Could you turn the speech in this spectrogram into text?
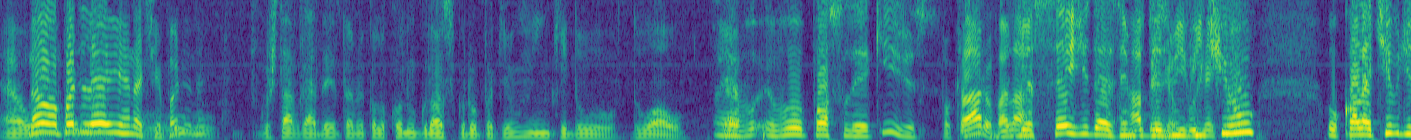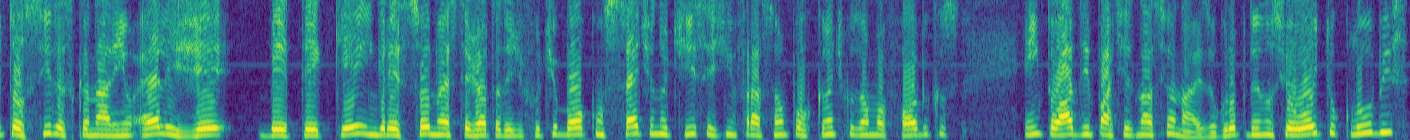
É, o, não, pode ler aí, Renatinho, pode ler. Gustavo Gadeiro também colocou no nosso grupo aqui um link do, do UOL. É, eu, vou, eu vou, posso ler aqui, Jus? Claro, vai lá. Dia 6 de dezembro de 2021, o coletivo de torcidas canarinho LGBTQ ingressou no STJD de futebol com sete notícias de infração por cânticos homofóbicos entoados em partidos nacionais. O grupo denunciou oito clubes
